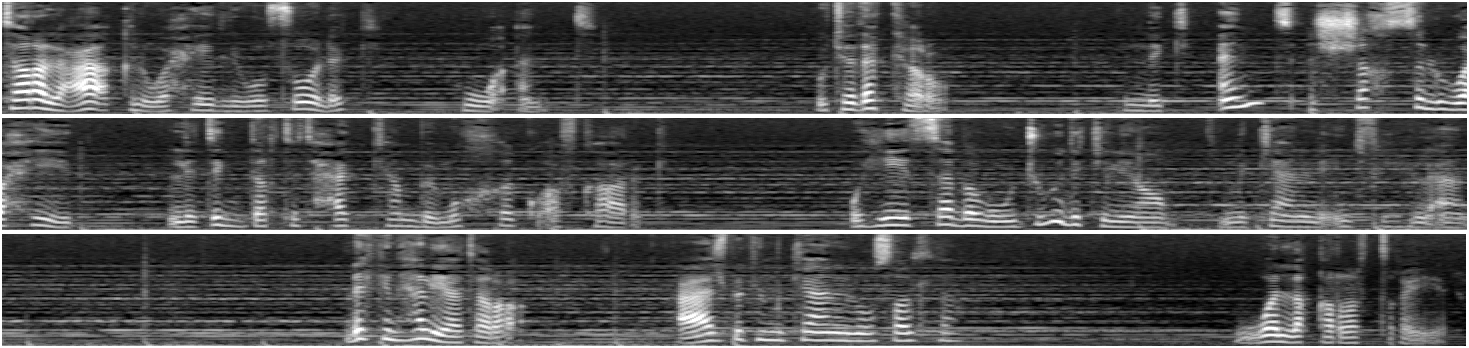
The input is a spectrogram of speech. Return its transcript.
ترى العائق الوحيد لوصولك هو أنت. وتذكروا أنك أنت الشخص الوحيد اللي تقدر تتحكم بمخك وأفكارك. وهي سبب وجودك اليوم في المكان اللي أنت فيه الآن. لكن هل يا ترى عاجبك المكان اللي وصلت له؟ ولا قررت تغير؟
